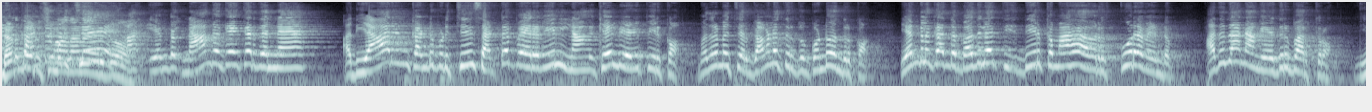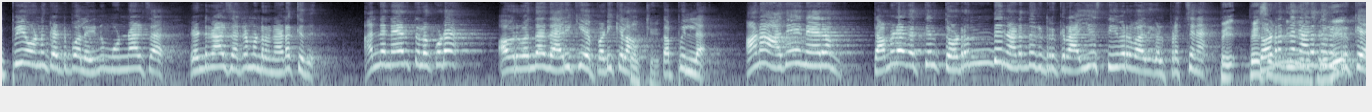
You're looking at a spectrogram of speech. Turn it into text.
நடந்த விஷயமா தானே இருக்கும் நாங்க கேக்குறது என்ன? அது யாருன்னு கண்டுபிடிச்சு சட்டப்பேரவையில் நாங்க கேள்வி எழுப்பியிருக்கோம். முதலமைச்சர் கவனத்திற்கு கொண்டு வந்திருக்கோம். எங்களுக்கு அந்த பதிலை தீர்க்கமாக அவர் கூற வேண்டும். அதுதான் நாங்க எதிர்பார்க்கிறோம். இப்பயும் ஒண்ணும் கெட்டு போல இன்னும் மூணு நாள் ச- ரெண்டு நாள் சட்டமன்றம் நடக்குது. அந்த நேரத்துல கூட அவர் வந்து அந்த அறிக்கையை படிக்கலாம். தப்பு இல்ல ஆனா அதே நேரம் தமிழகத்தில் தொடர்ந்து நடந்துகிட்டு இருக்கிற ஐஎஸ் தீவிரவாதிகள் பிரச்சனை. தொடர்ந்து நடந்துகிட்டு. இருக்கு.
